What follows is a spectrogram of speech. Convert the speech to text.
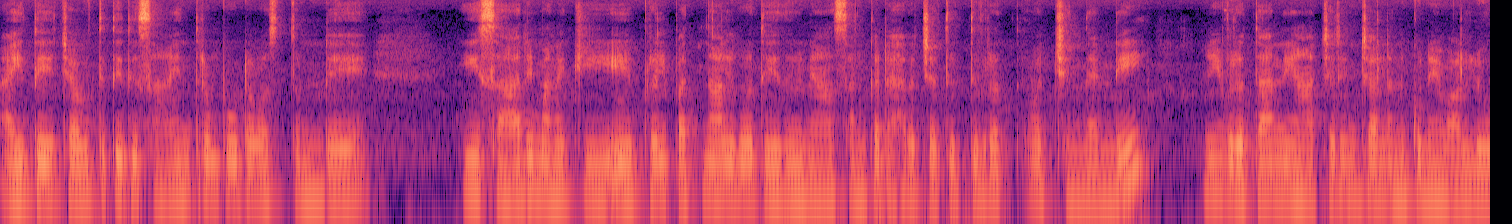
అయితే చవితి తిథి సాయంత్రం పూట వస్తుండే ఈసారి మనకి ఏప్రిల్ పద్నాలుగో తేదీన సంకటహర చతుర్థి వ్రత వచ్చిందండి. ఈ వ్రతాన్ని ఆచరించాలనుకునే వాళ్ళు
